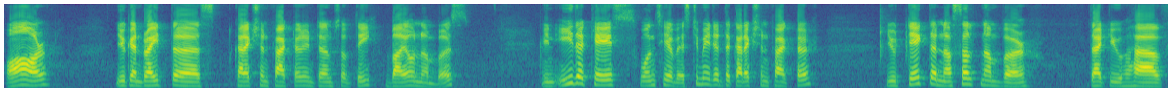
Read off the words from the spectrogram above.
or you can write the correction factor in terms of the Biot numbers. In either case once you have estimated the correction factor you take the Nusselt number that you have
